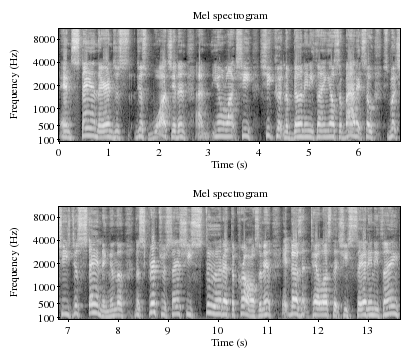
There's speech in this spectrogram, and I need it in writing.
and stand there and just just watch it and uh, you know like she she couldn't have done anything else about it so but she's just standing and the the, scripture says she stood at the cross, and it, it doesn't tell us that she said anything.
